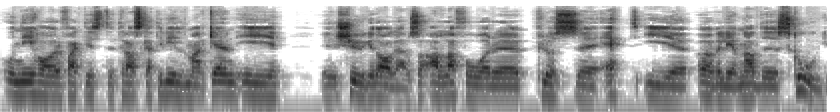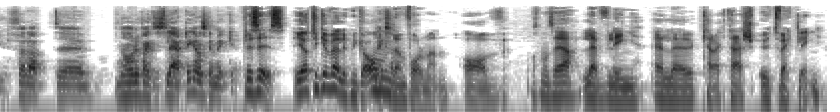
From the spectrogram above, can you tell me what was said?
Och ni har faktiskt traskat i vildmarken i eh, 20 dagar. Så alla får plus ett i överlevnad skog. För att nu har ni faktiskt lärt er ganska mycket. Precis. Jag tycker väldigt mycket om Liksom. den formen av, vad ska man säga, levling eller karaktärsutveckling.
